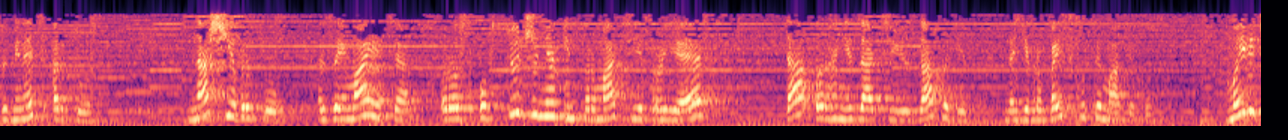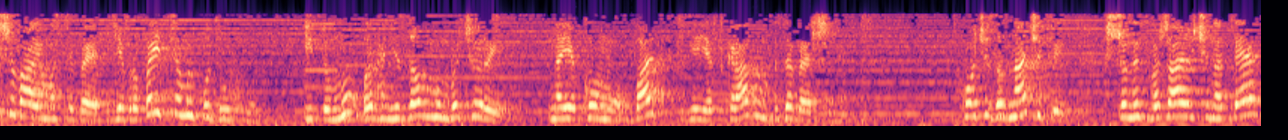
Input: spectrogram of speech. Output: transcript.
Дубінець Артур. Наш Євроклуб займається розповсюдженням інформації про ЄС та організацією заходів на європейську тематику. Ми відчуваємо себе європейцями по духу і тому організовуємо вечори, на якому вальс є яскравим завершенням. Хочу зазначити, що незважаючи на те,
